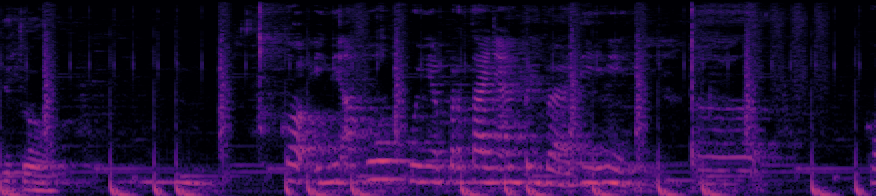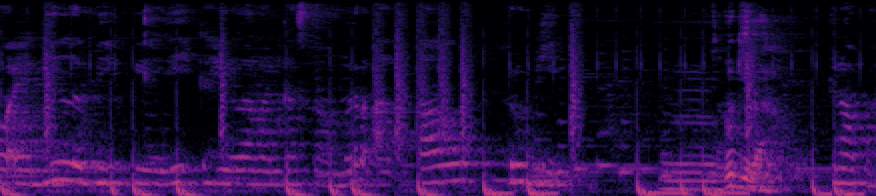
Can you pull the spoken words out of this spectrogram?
Gitu. Kok ini aku punya pertanyaan pribadi nih kok Edi lebih pilih kehilangan customer atau rugi? Hmm, rugi lah. Kenapa?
